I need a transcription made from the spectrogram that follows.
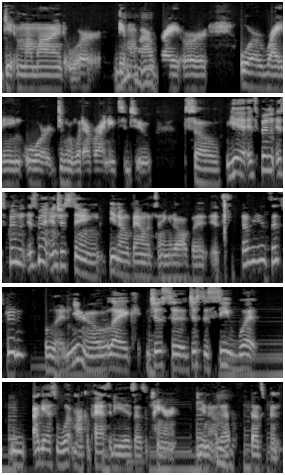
getting my mind or get my mm-hmm. mind right or or writing or doing whatever I need to do. So yeah, it's been it's been it's been interesting, you know, balancing it all, but it's I mean it's, it's been fun, you know, like just to just to see what I guess what my capacity is as a parent, you know, that mm-hmm. that's been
